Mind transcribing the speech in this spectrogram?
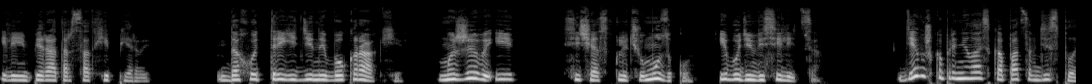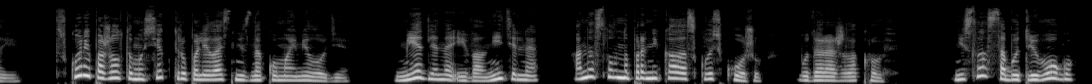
или император Садхи Первый? Да хоть три единый бог Ракхи. Мы живы и... Сейчас включу музыку и будем веселиться». Девушка принялась копаться в дисплее. Вскоре по желтому сектору полилась незнакомая мелодия. Медленно и волнительно она словно проникала сквозь кожу, будоражила кровь. Несла с собой тревогу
